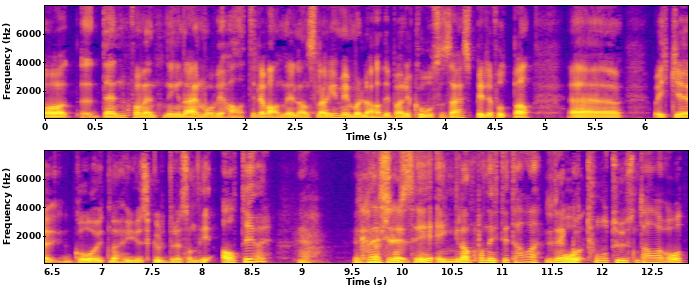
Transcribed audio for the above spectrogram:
Og den forventningen der må vi ha til det vanlige landslaget. Vi må la de bare kose seg, spille fotball, eh, og ikke gå ut med høye skuldre som de alltid gjør. Ja. Det er som å se England på 90-tallet, Du, det er og 2000-tallet og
